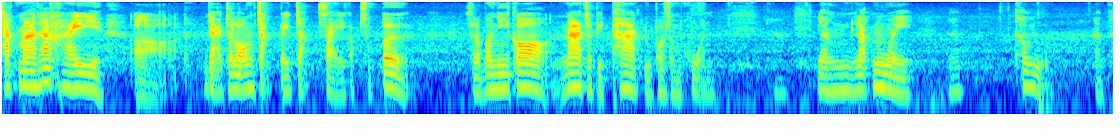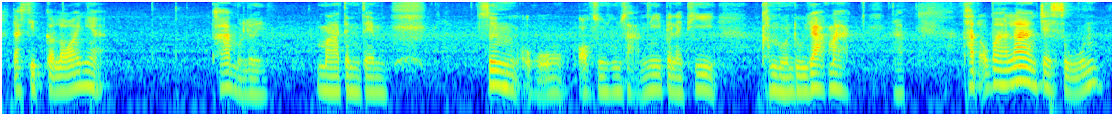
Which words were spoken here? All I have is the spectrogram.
ถัดมาถ้าใครออยากจะลองจับไปจับใส่กับซูเปอร์สำหรับวันนี้ก็น่าจะผิดพลาดอยู่พอสมควรย่างหลักหน่วยนะเข้าอยู่นะแต่สิบกับร้อยเนี่ยพลาดหมดเลย มาเต็มเต็มซึ่งโอ้โหออก 003 นี่เป็นอะไรที่คำนวณดูยากมากนะครับ ถัดออกมาล่าง 70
